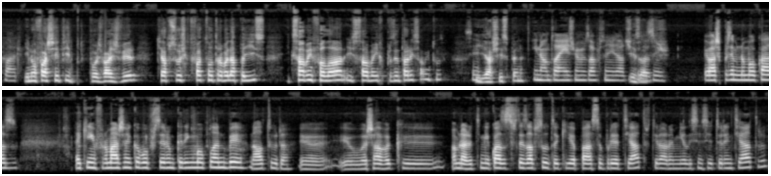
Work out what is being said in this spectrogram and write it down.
Claro. E não faz sentido, porque depois vais ver que há pessoas que de facto estão a trabalhar para isso e que sabem falar e sabem representar e sabem tudo. Sim. E acho isso pena. E não têm as mesmas oportunidades que os Exato. outros. Eu acho que, por exemplo, no meu caso, aqui a enfermagem acabou por ser um bocadinho o meu plano B na altura. Eu, eu achava que, ou melhor, eu tinha quase a certeza absoluta que ia para a Superior Teatro, tirar a minha licenciatura em teatro.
